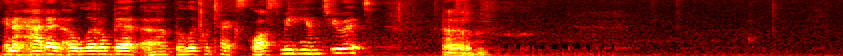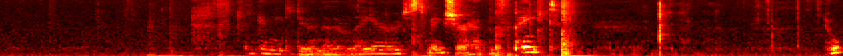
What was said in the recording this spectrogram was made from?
and I added a little bit of the Liquitex Gloss Medium to it. Um, I think I need to do another layer just to make sure I have enough paint. Nope.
